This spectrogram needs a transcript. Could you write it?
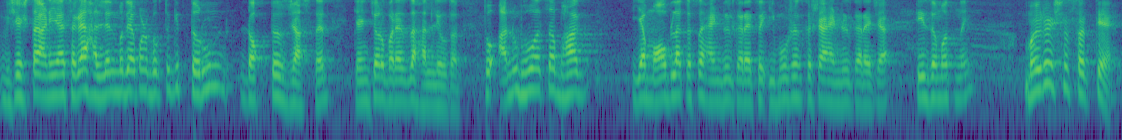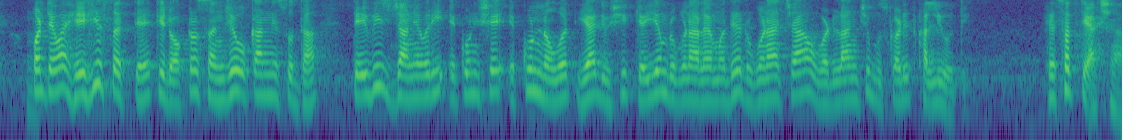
विशेषतः आणि या सगळ्या हल्ल्यांमध्ये आपण बघतो की तरुण डॉक्टर्स जास्त आहेत त्यांच्यावर बऱ्याचदा हल्ले होतात. तो अनुभवाचा भाग या मॉबला कसं हँडल करायचं इमोशन्स कशा हँडल करायच्या ते जमत नाही. मयुरेश हे सत्य आहे. पण तेव्हा हेही सत्य आहे की डॉक्टर संजय ओकांनी सुद्धा तेवीस जानेवारी एकोणीसशे एकोणनव्वद या दिवशी के एम रुग्णालयामध्ये रुग्णाच्या वडिलांची मुस्काडीत खाल्ली होती. हे सत्य अच्छा.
